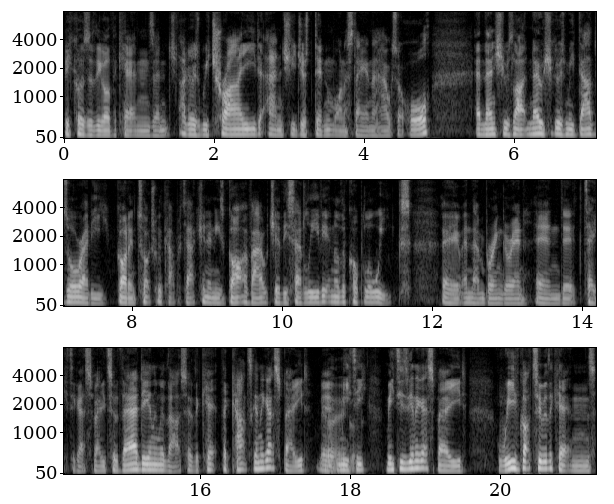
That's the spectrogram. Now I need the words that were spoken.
because of the other kittens. And I goes, we tried, and she just didn't want to stay in the house at all. And then she was like, no, she goes, my dad's already got in touch with Cat Protection and he's got a voucher. They said, leave it another couple of weeks uh, and then bring her in and uh, take her to get spayed. So they're dealing with that. So the kit, the cat's going to get spayed. Uh, Meaty, Meaty's going to get spayed. We've got two of the kittens.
